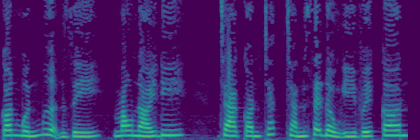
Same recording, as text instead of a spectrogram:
Con muốn mượn gì? Mau nói đi, cha con chắc chắn sẽ đồng ý với con.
